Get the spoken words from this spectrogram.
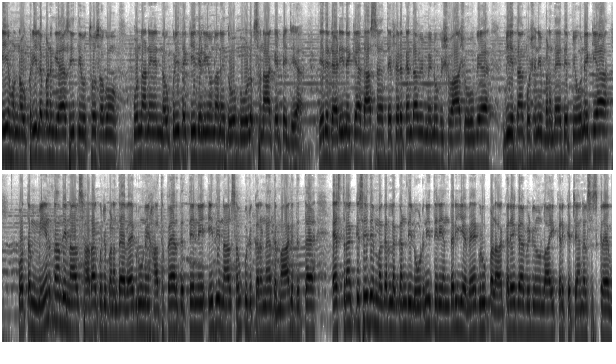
ਇਹ ਹੁਣ ਨੌਕਰੀ ਲੱਭਣ ਗਿਆ ਸੀ ਤੇ ਉੱਥੋਂ ਸਗੋਂ ਉਹਨਾਂ ਨੇ ਨੌਕਰੀ ਤੇ ਕੀ ਦੇਣੀ, ਉਹਨਾਂ ਨੇ ਦੋ ਬੋਲ ਸੁਣਾ ਕੇ ਭੇਜਿਆ ਤੇ ਇਹਦੇ ਡੈਡੀ ਨੇ ਕਿਹਾ, ਦੱਸ। ਤੇ ਫਿਰ ਕਹਿੰਦਾ ਵੀ ਮੈਨੂੰ ਵਿਸ਼ਵਾਸ ਹੋ ਗਿਆ ਵੀ ਇਦਾਂ ਕੁਝ ਨਹੀਂ ਬਣਦਾ। ਇਹਦੇ ਪਿਓ ਨੇ ਕਿਹਾ, ਪੁੱਤ, ਮਿਹਨਤਾਂ ਦੇ ਨਾਲ ਸਾਰਾ ਕੁਝ ਬਣਦਾ ਹੈ। ਵੈਗਰੂ ਨੇ ਹੱਥ ਪੈਰ ਦਿੱਤੇ ਨੇ, ਇਹਦੇ ਨਾਲ ਸਭ ਕੁਝ ਕਰਨਾ ਹੈ, ਦਿਮਾਗ ਦਿੱਤਾ ਹੈ। ਇਸ ਤਰ੍ਹਾਂ ਕਿਸੇ ਦੇ ਮਗਰ ਲੱਗਣ ਦੀ ਲੋੜ ਨਹੀਂ, ਤੇਰੇ ਅੰਦਰ ਹੀ ਹੈ। ਵੈਗਰੂ ਭਲਾ ਕਰੇਗਾ। ਵੀਡੀਓ ਨੂੰ ਲਾਈਕ ਕਰਕੇ ਚੈਨਲ ਸਬਸਕ੍ਰਾਈਬ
